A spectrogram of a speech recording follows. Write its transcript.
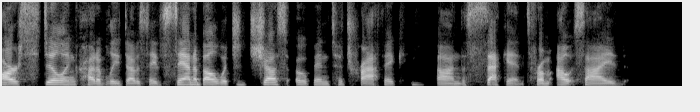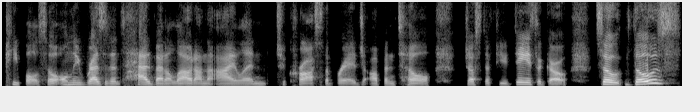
are still incredibly devastated. Sanibel, which just opened to traffic on the second from outside people. So only residents had been allowed on the island to cross the bridge up until just a few days ago. So those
